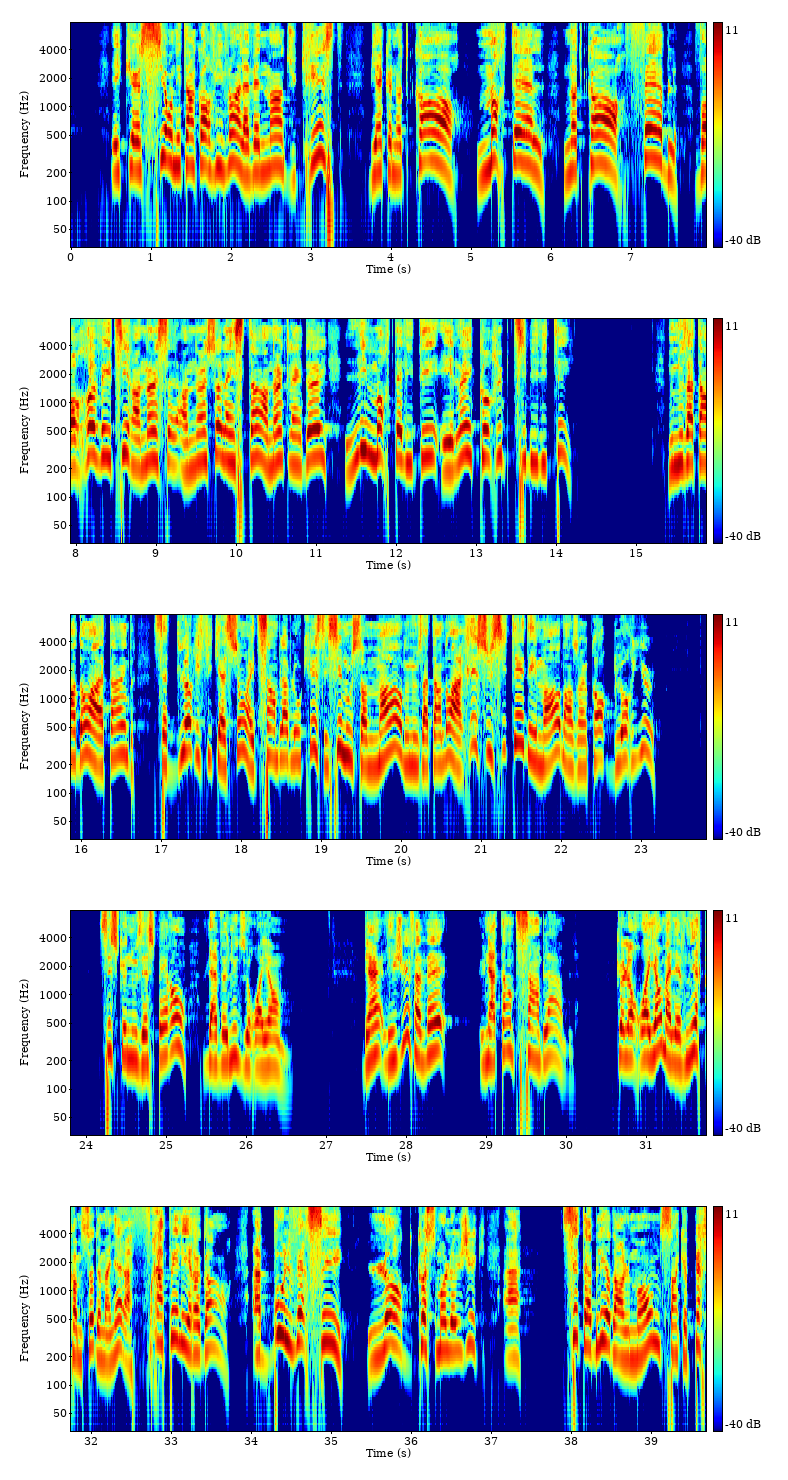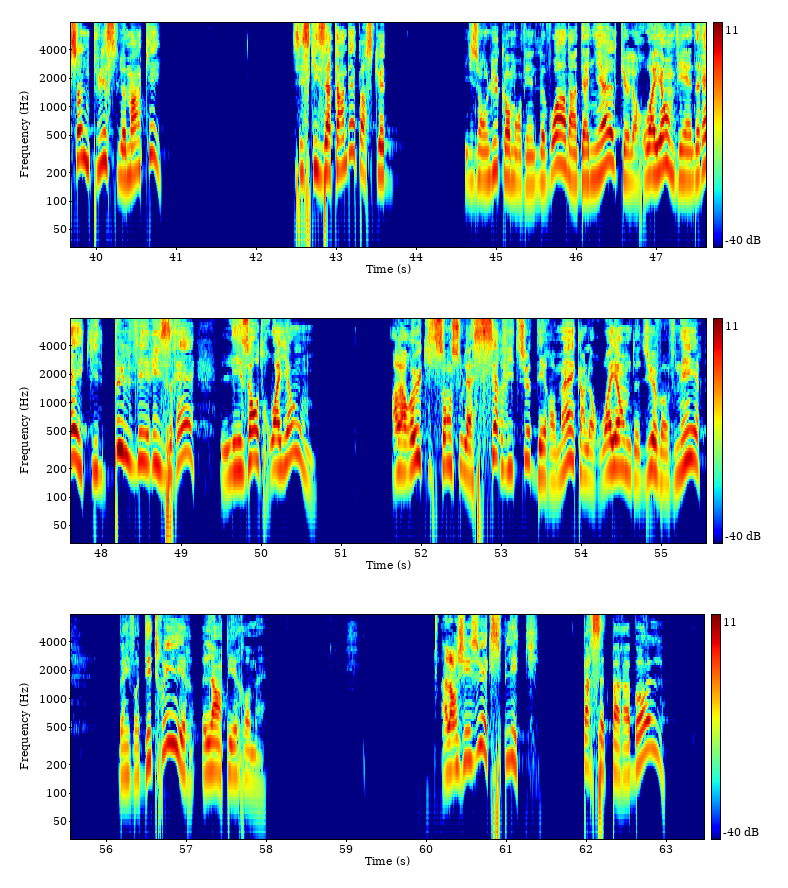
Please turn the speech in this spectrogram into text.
Et que si on est encore vivant à l'avènement du Christ, bien que notre corps mortel, notre corps faible, va revêtir en un, seul, en un seul instant, en un clin d'œil, l'immortalité et l'incorruptibilité. Nous nous attendons à atteindre cette glorification, à être semblable au Christ. Et si nous sommes morts, nous nous attendons à ressusciter des morts dans un corps glorieux. C'est ce que nous espérons de la venue du royaume. Bien, les Juifs avaient une attente semblable, que le royaume allait venir comme ça, de manière à frapper les regards, à bouleverser l'ordre cosmologique, à s'établir dans le monde sans que personne puisse le manquer. C'est ce qu'ils attendaient parce que ils ont lu, comme on vient de le voir dans Daniel, que le royaume viendrait et qu'il pulvériserait les autres royaumes. Alors eux qui sont sous la servitude des Romains, quand le royaume de Dieu va venir, ben, il va détruire l'Empire romain. Alors Jésus explique par cette parabole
